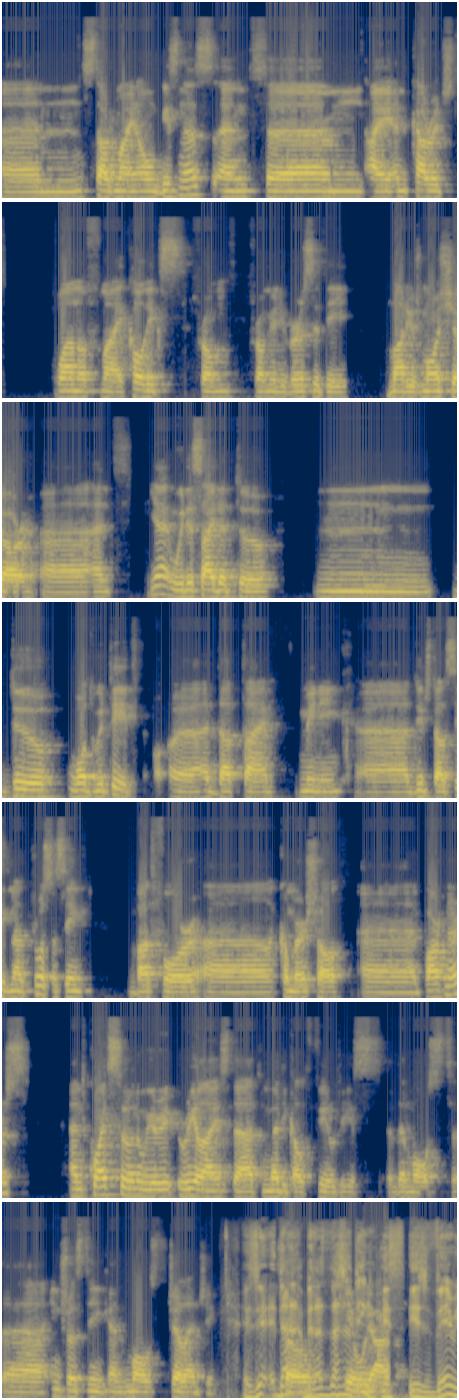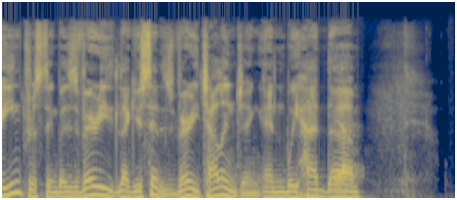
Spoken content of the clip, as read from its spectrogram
um, start my own business, and um, I encouraged one of my colleagues from from university, Mariusz Mosior, uh, and yeah, we decided to mm, do what we did uh, at that time, meaning uh, digital signal processing, but for uh, commercial uh, partners. And quite soon we re- realized that medical field is the most uh, interesting and most challenging. Is it, that, so that's the thing. It's, it's, very interesting, but it's very, like you said, it's very challenging. And we had yeah. um,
